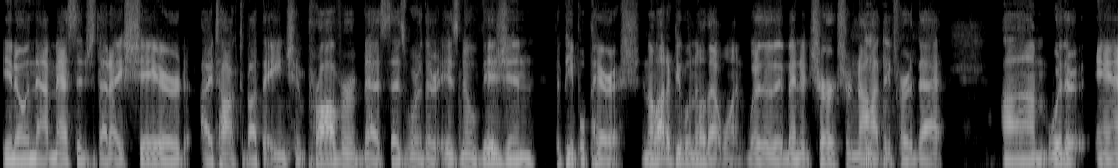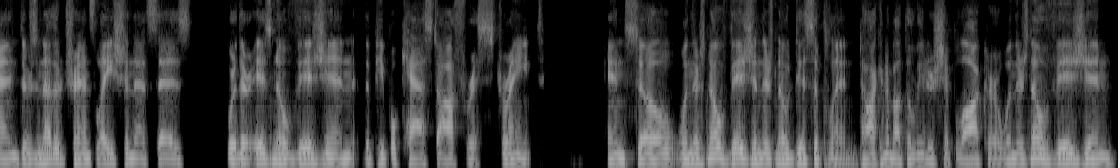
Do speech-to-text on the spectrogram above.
you know in that message that i shared i talked about the ancient proverb that says where there is no vision the people perish. And a lot of people know that one, whether they've been to church or not, they've heard that. Um, where there, and there's another translation that says, where there is no vision, the people cast off restraint. And so when there's no vision, there's no discipline. Talking about the leadership locker, when there's no vision,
